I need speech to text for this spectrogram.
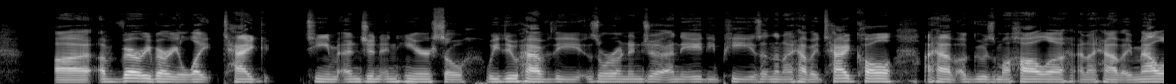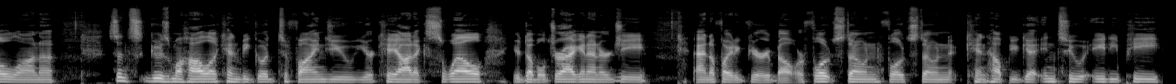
uh, a very, very light tag team engine in here. So we do have the Zoro Ninja and the ADPs, and then I have a tag call, I have a Guzma and I have a Malolana. Since Guzma can be good to find you your Chaotic Swell, your Double Dragon Energy, and a Fighting Fury Belt or Floatstone. Floatstone can help you get into ADP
